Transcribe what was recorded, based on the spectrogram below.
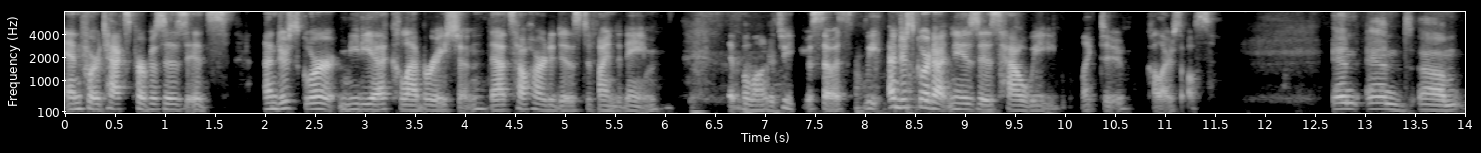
And for tax purposes, it's underscore media collaboration. That's how hard it is to find a name that belongs to you. So it's we underscore dot news is how we like to call ourselves. And and um,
